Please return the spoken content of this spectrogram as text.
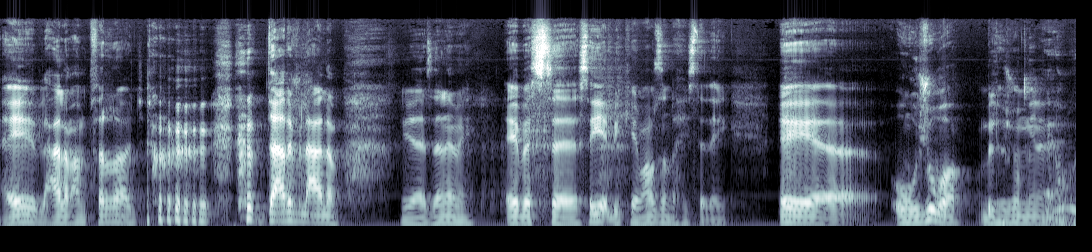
عيب العالم عم تفرج. بتعرف العالم. يا زلمة. إيه بس آه، سيء بكي ما بظن رح يستدعي إيه آه، وجوا بالهجوم مين يعني؟ هو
